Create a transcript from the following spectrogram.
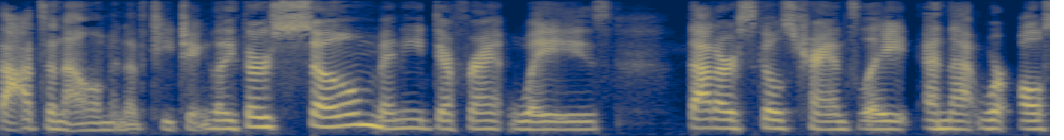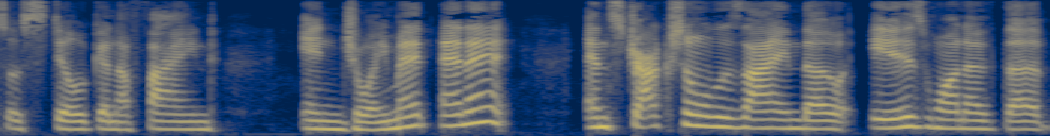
That's an element of teaching. Like there's so many different ways that our skills translate and that we're also still going to find enjoyment in it. Instructional design though is one of the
